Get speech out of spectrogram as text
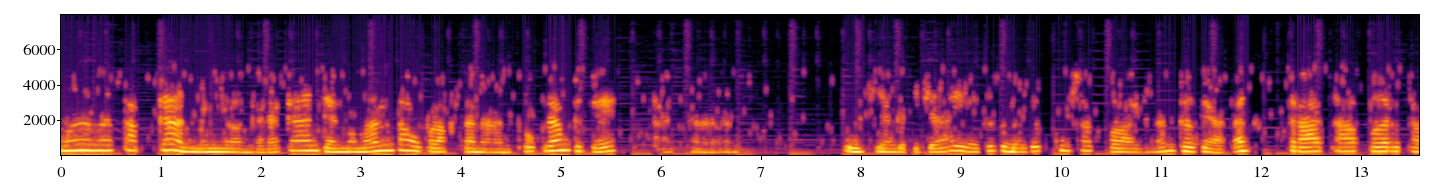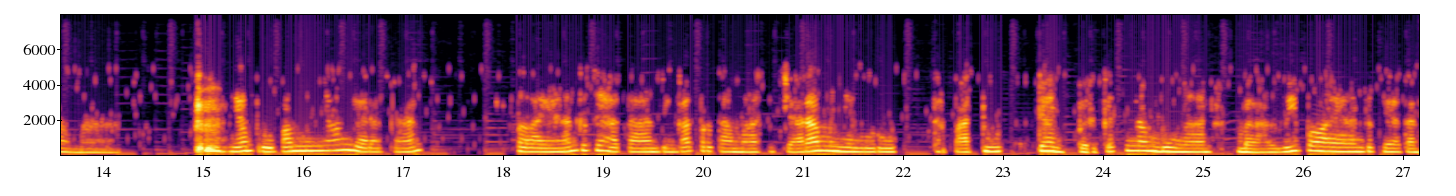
menetapkan, menyelenggarakan, dan memantau pelaksanaan program kesehatan. Fungsi yang ketiga yaitu sebagai pusat pelayanan kesehatan strata pertama yang berupa menyelenggarakan pelayanan kesehatan tingkat pertama secara menyeluruh, terpadu, dan berkesinambungan melalui pelayanan kesehatan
